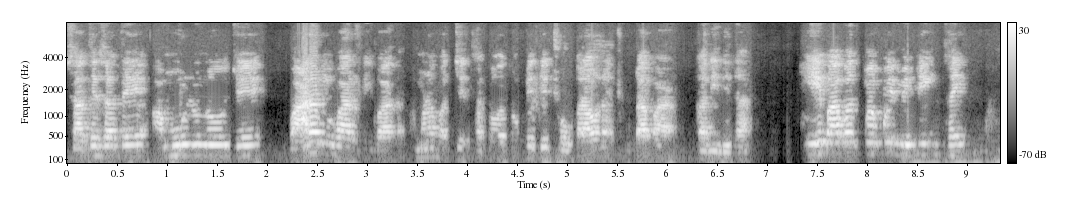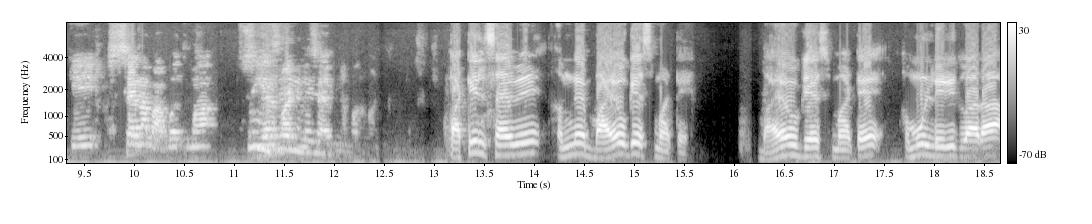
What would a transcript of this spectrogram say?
સાથે સાથે અમૂલનો જે વારંવાર વિવાદ હમણાં વચ્ચે થતો હતો કે જે છોકરાઓને છૂટા કરી દીધા. એ બાબતમાં કોઈ મીટિંગ થઈ કે શેના બાબતમાં પાટીલ સાહેબે અમને બાયોગેસ માટે બાયોગેસ માટે અમૂલ ડેરી દ્વારા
